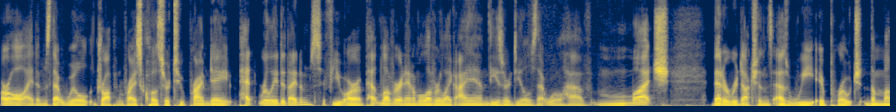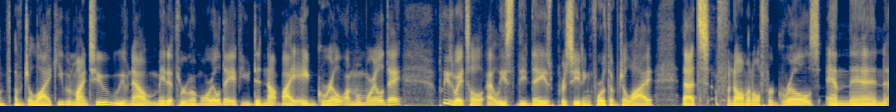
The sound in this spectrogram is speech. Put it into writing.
are all items that will drop in price closer to Prime Day pet related items. If you are a pet lover, an animal lover like I am, these are deals that will have much better reductions as we approach the month of July. Keep in mind, too, we've now made it through Memorial Day. If you did not buy a grill on Memorial Day, please wait till at least the days preceding 4th of July. That's phenomenal for grills. And then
